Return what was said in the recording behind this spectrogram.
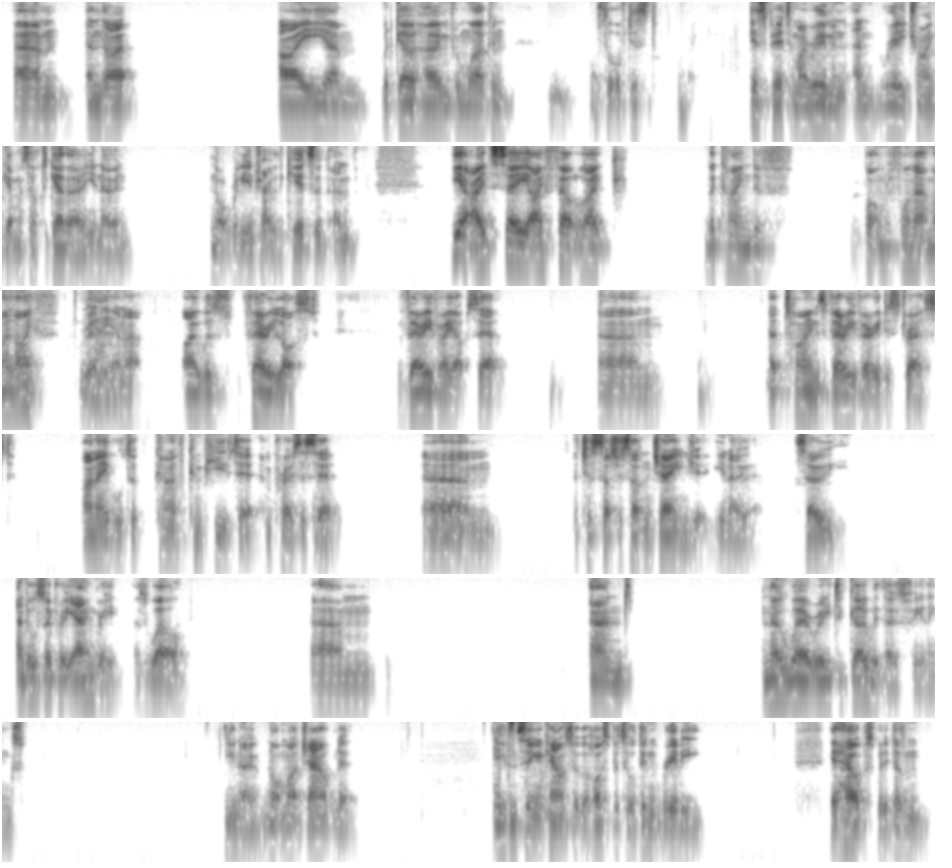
um, and I I um, would go home from work and sort of just disappear to my room and and really try and get myself together. You know, and not really interact with the kids and, and yeah, I'd say I felt like the kind of bottom had fallen out of my life really, yeah. and I I was very lost, very very upset, um, at times very very distressed, unable to kind of compute it and process it. Um, it's just such a sudden change, you know. So, and also pretty angry as well. Um, and nowhere really to go with those feelings you know, not much outlet. It's... Even seeing a counsellor at the hospital didn't really. It helps, but it doesn't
